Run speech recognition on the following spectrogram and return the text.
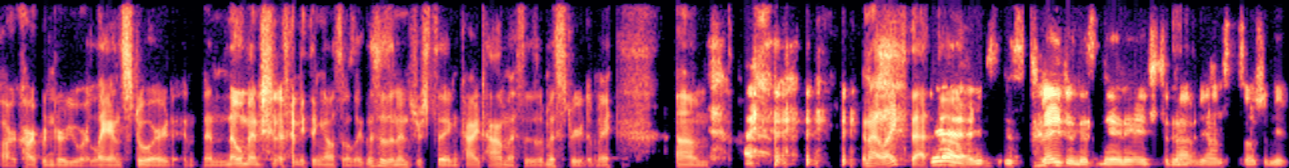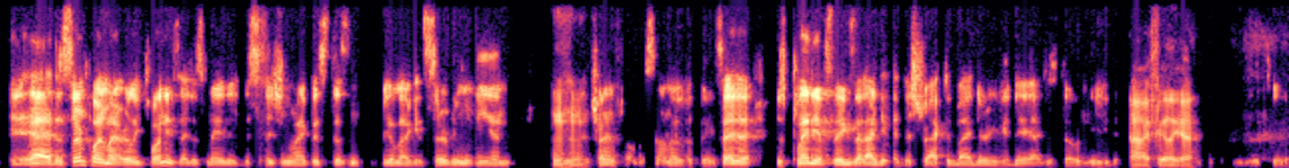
are a carpenter. You are land steward, and, and no mention of anything else. And I was like, this is an interesting. Kai Thomas is a mystery to me. Um, and I like that. Yeah, it's, it's, strange in this day and age to not be on social media. Yeah, at a certain point in my early twenties, I just made a decision like this doesn't feel like it's serving me, and mm-hmm. try and focus on other things. So there's plenty of things that I get distracted by during the day. I just don't need. Oh, I feel yeah. To,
